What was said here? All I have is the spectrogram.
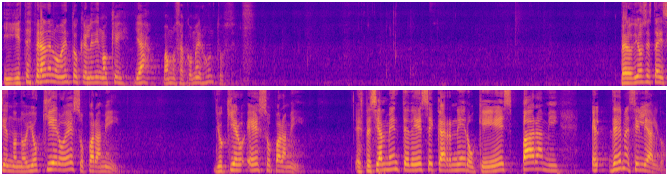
y está esperando el momento que le digan, ok, ya, vamos a comer juntos. Pero Dios está diciendo, no, yo quiero eso para mí. Yo quiero eso para mí. Especialmente de ese carnero que es para mí. déjeme decirle algo.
